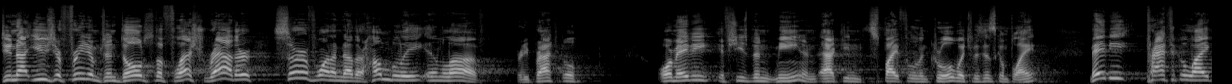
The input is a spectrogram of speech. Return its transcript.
Do not use your freedom to indulge the flesh, rather serve one another humbly in love. Pretty practical. Or maybe if she's been mean and acting spiteful and cruel, which was his complaint, maybe practical like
